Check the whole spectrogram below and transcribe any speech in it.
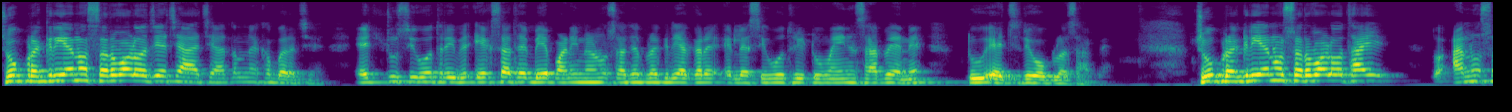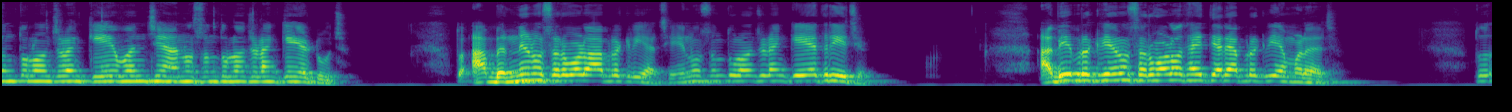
જો પ્રક્રિયાનો સરવાળો જે છે આ છે, આ તમને ખબર છે. એચ ટુ સીઓ થ્રી એક સાથે બે પાણીના અણુ સાથે પ્રક્રિયા કરે, એટલે સીઓ થ્રી ટુ માઇનસ આપે અને two H three O plus આપે. જો પ્રક્રિયાનો સરવાળો થાય તો આનું સંતુલન અચળાંક કે વન છે, આનું સંતુલન અચળાંક કે ટુ છે. તો આ બંનેનો સરવાળો આ પ્રક્રિયા છે. એનું સંતુલન અચળાંક કે થ્રી છે. આ બે પ્રક્રિયાનો સરવાળો થાય ત્યારે આ પ્રક્રિયા મળે છે. તો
